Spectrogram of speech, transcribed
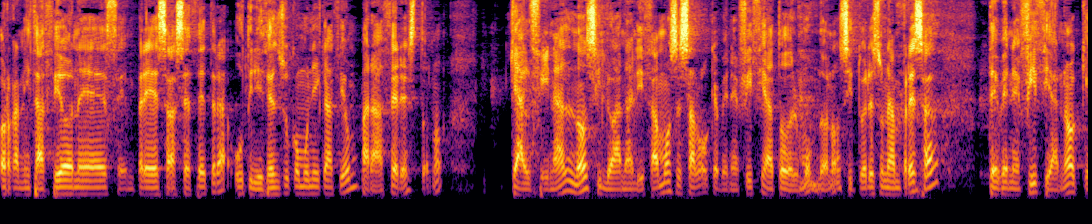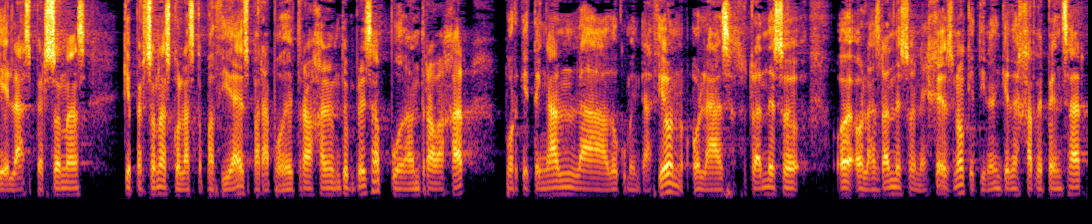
organizaciones, empresas, etcétera, utilicen su comunicación para hacer esto, ¿no? Que al final, ¿no? Si lo analizamos, es algo que beneficia a todo el mundo, ¿no? Si tú eres una empresa, te beneficia, ¿no? Que las personas, que personas con las capacidades para poder trabajar en tu empresa puedan trabajar porque tengan la documentación o las grandes o, las grandes ONGs, ¿no? Que tienen que dejar de pensar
